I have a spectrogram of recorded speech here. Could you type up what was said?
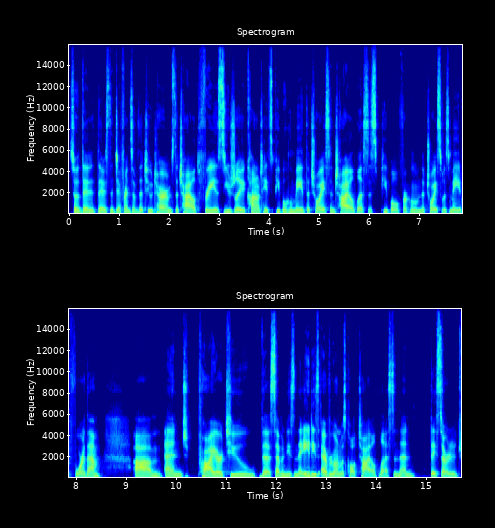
So the, there's the difference of the two terms. The child free is usually connotates people who made the choice, and childless is people for whom the choice was made for them. Um, and prior to the 70s and the 80s, everyone was called childless. And then they started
